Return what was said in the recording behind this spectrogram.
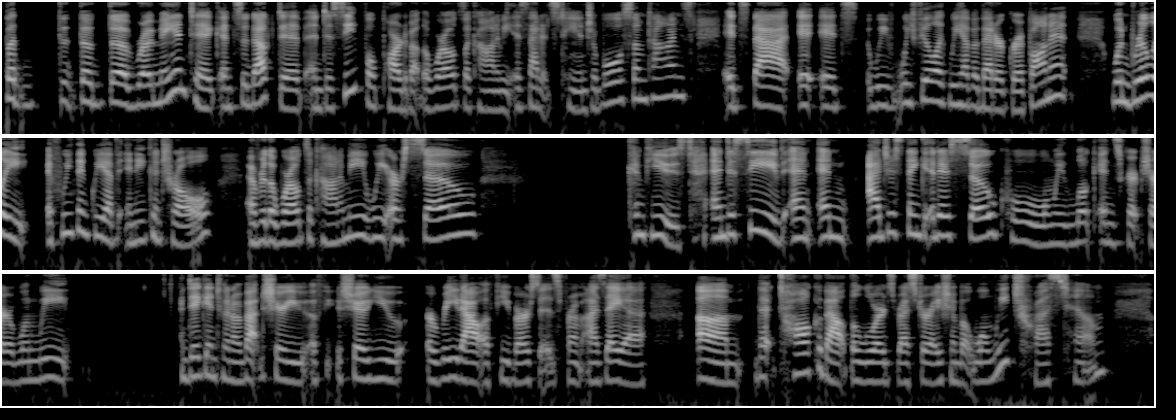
But the, the, the romantic and seductive and deceitful part about the world's economy is that it's tangible sometimes. It's that it, it's we, we feel like we have a better grip on it. When really if we think we have any control over the world's economy we are so confused and deceived. And and i just think it is so cool when we look in scripture when we dig into it. I'm about to share you a few, show you or read out a few verses from isaiah um, that talk about the Lord's restoration. But when we trust Him,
